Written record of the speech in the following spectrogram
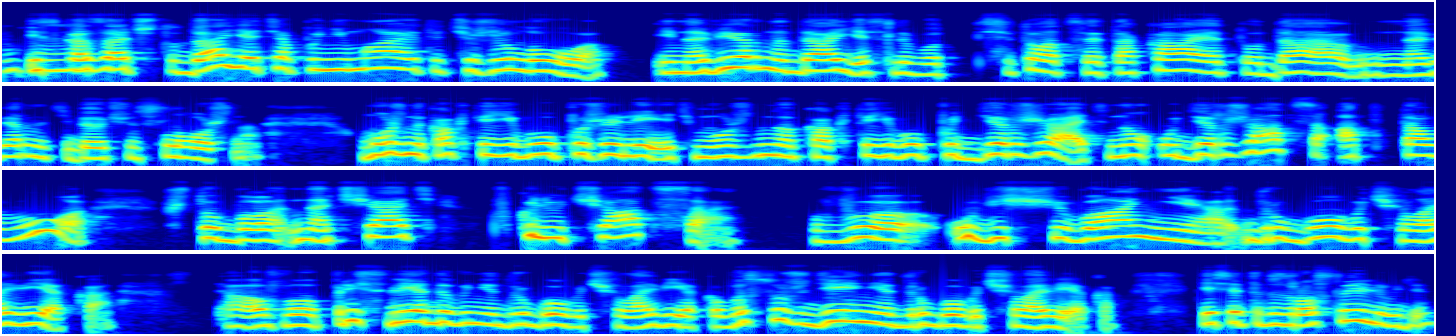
mm-hmm. и сказать, что да, я тебя понимаю, это тяжело, и, наверное, да, если вот ситуация такая, то да, наверное, тебе очень сложно. Можно как-то его пожалеть, можно как-то его поддержать, но удержаться от того, чтобы начать включаться в увещевание другого человека, а, в преследование другого человека, в осуждение другого человека. Если это взрослые люди,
